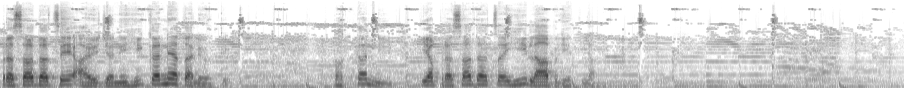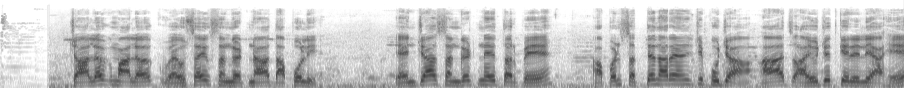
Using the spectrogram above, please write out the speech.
प्रसादाचे आयोजनही करण्यात आले होते. भक्तांनी या प्रसादाचाही लाभ घेतला. चालक मालक व्यावसायिक संघटना दापोली यांच्या संघटनेतर्फे आपण सत्यनारायणाची पूजा आज आयोजित केलेली आहे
